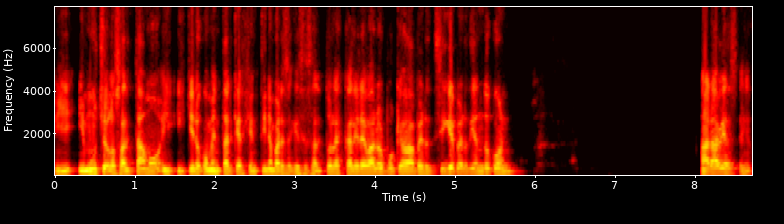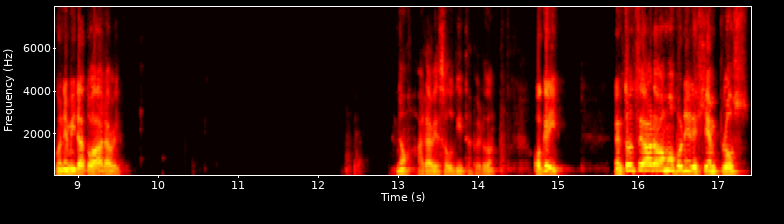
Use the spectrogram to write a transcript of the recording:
Y, muchos lo saltamos y, quiero comentar que Argentina parece que se saltó la escalera de valor porque va sigue perdiendo con Arabia, eh, con Emiratos Árabes. No, Arabia Saudita, perdón. Ok, entonces ahora vamos a poner ejemplos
